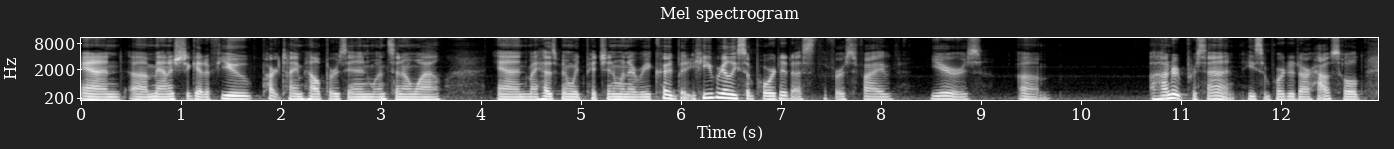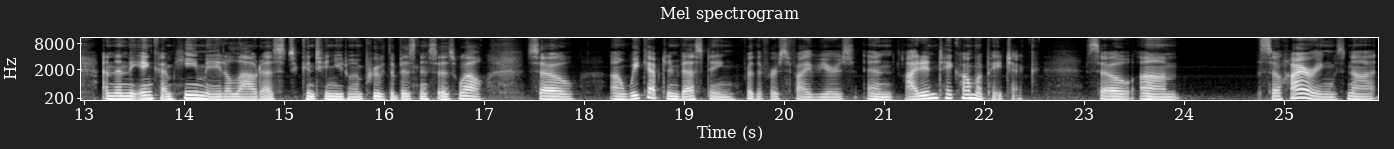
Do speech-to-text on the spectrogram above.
and uh, managed to get a few part time helpers in once in a while, and my husband would pitch in whenever he could. But he really supported us the first five years. Um, 100% he supported our household. And then the income he made allowed us to continue to improve the business as well. So uh, we kept investing for the first five years and i didn't take home a paycheck. So um, so hiring was not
